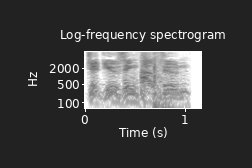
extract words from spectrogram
created using Powtoon.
